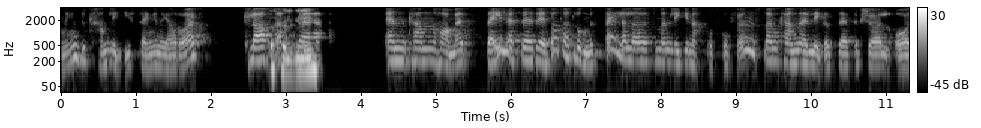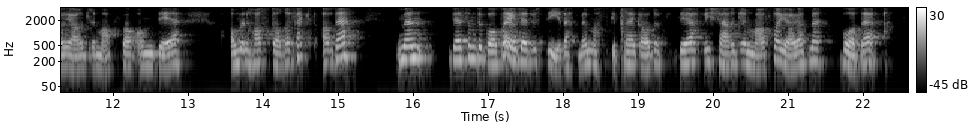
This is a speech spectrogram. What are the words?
Du kan ligge i sengen og gjøre det òg. Klart at eh, en kan ha med et speil. Et, det er bare et lommespeil eller som en ligger i nattbordskuffen, så en kan eh, ligge og se seg sjøl og gjøre grimaser om det om en har større effekt av det. Men det som det går på, er jo det du sier, dette med maskepreger. Det, det at vi skjærer grimaser, gjør jo at vi både at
